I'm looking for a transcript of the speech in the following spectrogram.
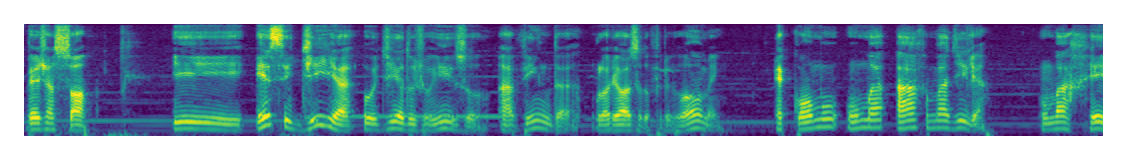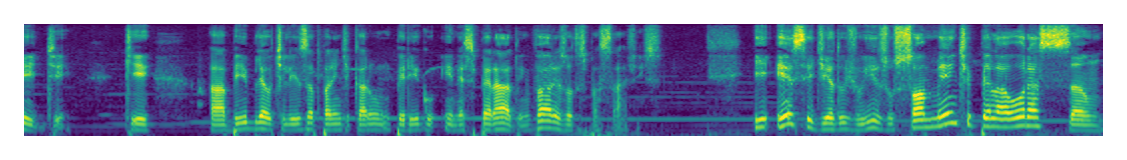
veja só, e esse dia, o dia do juízo, a vinda gloriosa do Filho do Homem, é como uma armadilha, uma rede que a Bíblia utiliza para indicar um perigo inesperado em várias outras passagens. E esse dia do juízo, somente pela oração,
